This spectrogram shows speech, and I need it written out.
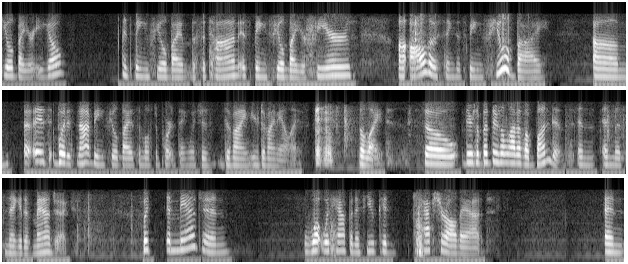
fueled by your ego. It's being fueled by the satan, it's being fueled by your fears. Uh, all those things it's being fueled by um it's what it's not being fueled by is the most important thing, which is divine your divine allies, Mhm. the light. So there's a but there's a lot of abundance in in this negative magic. But imagine what would happen if you could capture all that and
